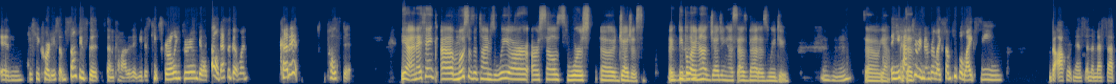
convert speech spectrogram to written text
and just record yourself something's good is going to come out of it you just keep scrolling through and be like oh that's a good one cut it post it yeah and i think uh, most of the times we are ourselves worst uh, judges. Like mm-hmm. people are not judging us as bad as we do. Mm-hmm. so yeah and you have to remember like some people like seeing the awkwardness and the mess ups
